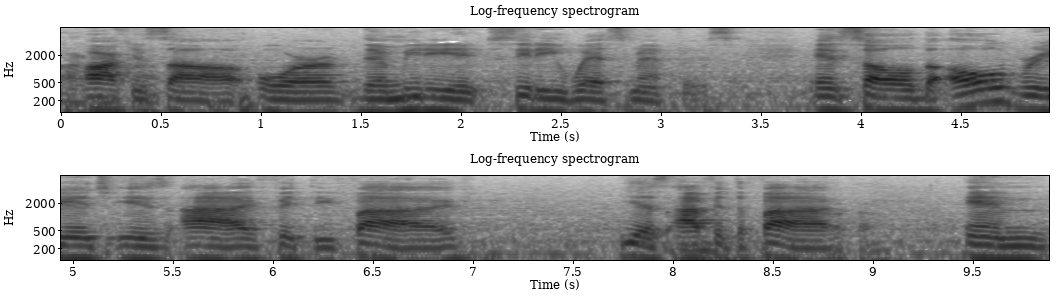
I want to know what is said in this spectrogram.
Arkansas. Arkansas or the immediate city, West Memphis. And so the old bridge is I fifty five. Yes, mm-hmm. I fifty five. Okay. And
